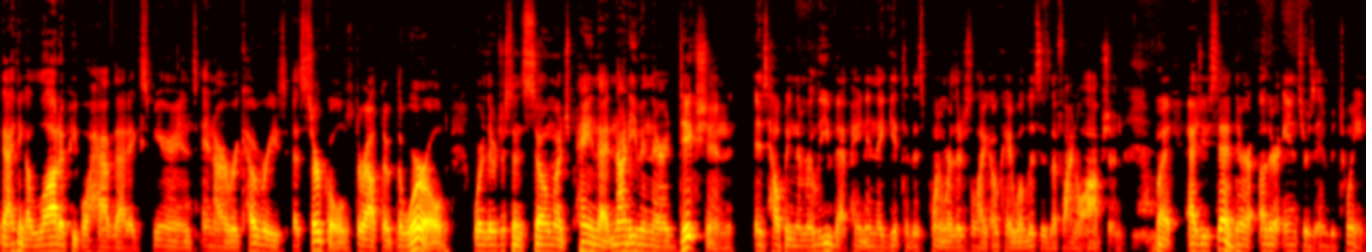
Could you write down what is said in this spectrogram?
Yeah i think a lot of people have that experience in our recoveries as uh, circles throughout the, the world where they're just in so much pain that not even their addiction is helping them relieve that pain and they get to this point where they're just like okay well this is the final option. But as you said there are other answers in between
